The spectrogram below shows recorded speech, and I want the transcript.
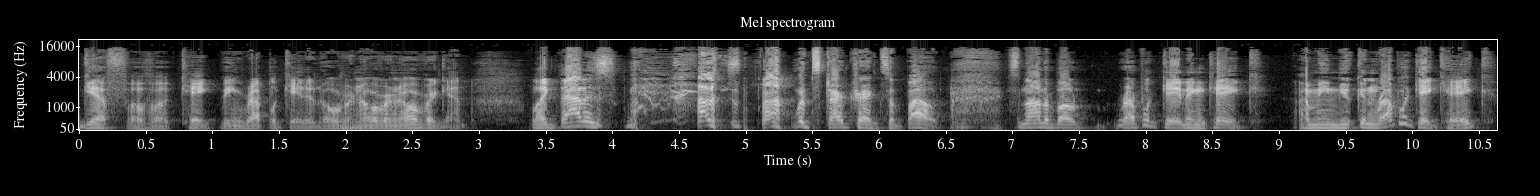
GIF of a cake being replicated over and over and over again. Like that is that is not what Star Trek's about. It's not about replicating cake. I mean, you can replicate cake.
